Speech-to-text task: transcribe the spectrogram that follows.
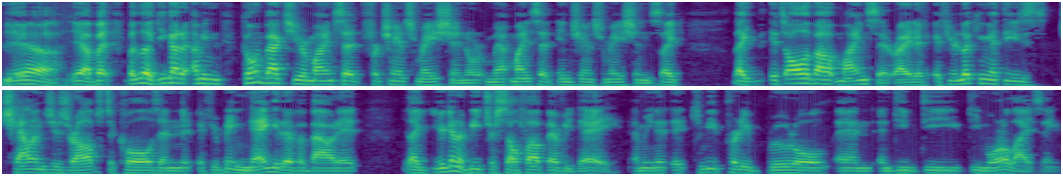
Yeah, yeah, but but look, you got to. I mean, going back to your mindset for transformation or mindset in transformations, like like it's all about mindset, right? If if you're looking at these challenges or obstacles, and if you're being negative about it, like you're going to beat yourself up every day. I mean, it, it can be pretty brutal and and de- de- demoralizing.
